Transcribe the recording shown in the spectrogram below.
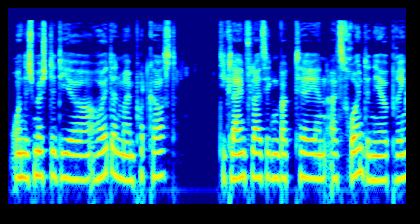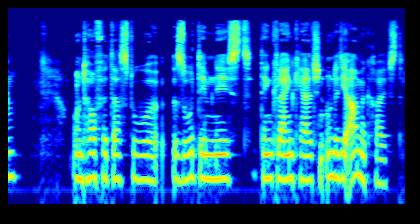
Und ich möchte dir heute in meinem Podcast die kleinfleißigen Bakterien als Freunde näher bringen und hoffe, dass du so demnächst den kleinen Kerlchen unter die Arme greifst.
